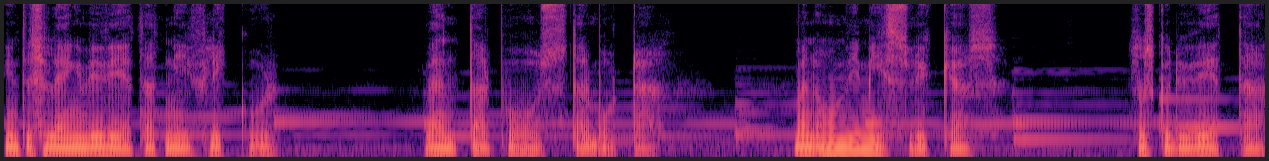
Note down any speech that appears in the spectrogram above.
Inte så länge vi vet att ni flickor väntar på oss där borta. Men om vi misslyckas så ska du veta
